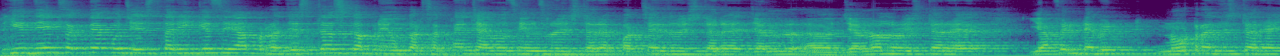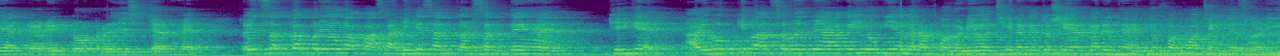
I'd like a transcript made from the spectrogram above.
तो ये देख सकते हैं कुछ इस तरीके से आप रजिस्टर्स का प्रयोग कर सकते हैं, चाहे वो सेल्स रजिस्टर है परचेज रजिस्टर है जनरल जनरल रजिस्टर है, या फिर डेबिट नोट रजिस्टर है, या क्रेडिट नोट रजिस्टर है। तो इन सब का प्रयोग आप आसानी के साथ कर सकते हैं। ठीक है? आई होप की बात समझ में आ गई होगी। अगर आपको वीडियो अच्छी लगे तो शेयर करें। Thank you for watching this video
